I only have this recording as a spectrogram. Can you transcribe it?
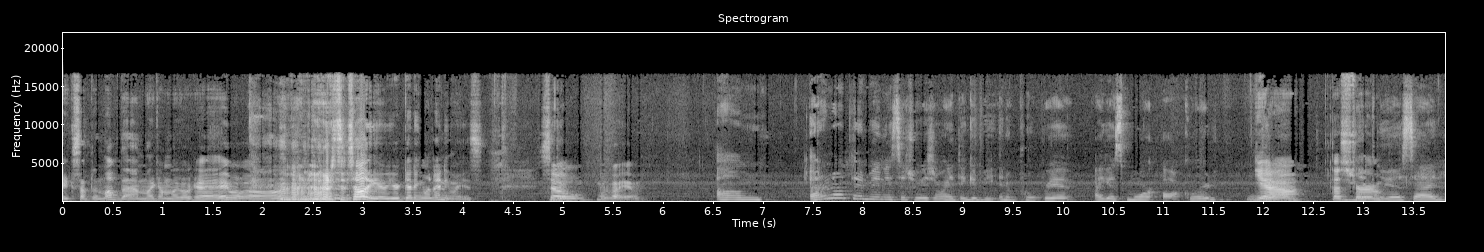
accept and love them. Like I'm like, okay, well, I don't know what to tell you. You're getting one anyways. So what about you? Um, I don't know if there'd be any situation where I think it'd be inappropriate. I guess more awkward. Yeah, Yeah. that's Like true. Leah said.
